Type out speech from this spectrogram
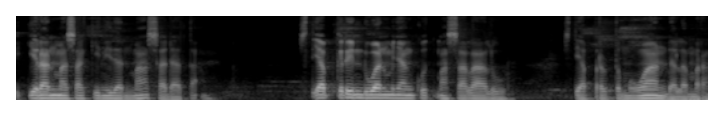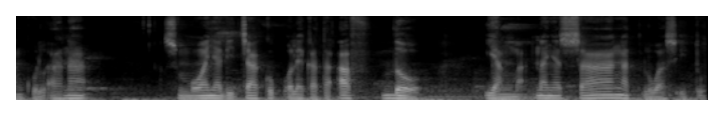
pikiran masa kini dan masa datang. Setiap kerinduan menyangkut masa lalu, setiap pertemuan dalam merangkul anak, semuanya dicakup oleh kata afdo yang maknanya sangat luas itu.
